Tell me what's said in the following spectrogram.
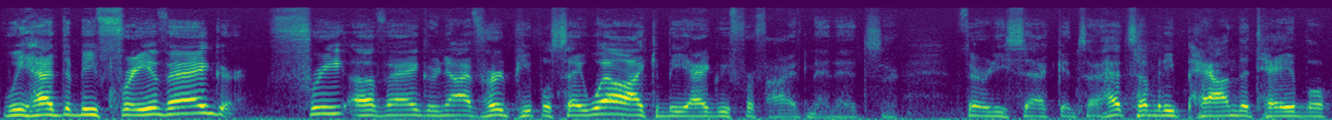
We had to be free of anger. Free of anger. Now, I've heard people say, well, I can be angry for five minutes or 30 seconds. I had somebody pound the table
